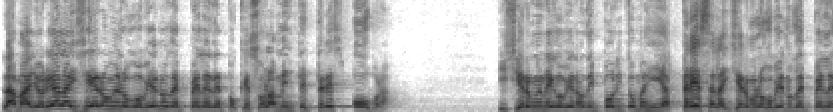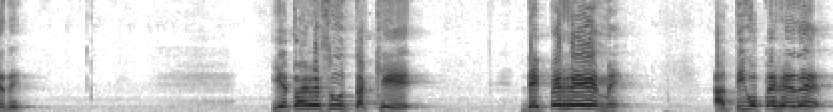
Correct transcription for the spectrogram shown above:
la mayoría la hicieron en los gobiernos del PLD porque solamente tres obras hicieron en el gobierno de Hipólito Mejía, 13 la hicieron en los gobiernos del PLD. Y entonces resulta que del PRM, antiguo PRD,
